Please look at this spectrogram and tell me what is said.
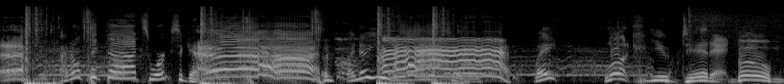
I don't think the axe works again. Ah! I know you wanted to. Wait, Look, you did it. boom.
